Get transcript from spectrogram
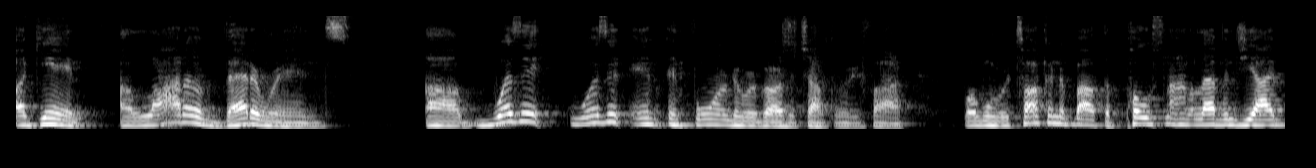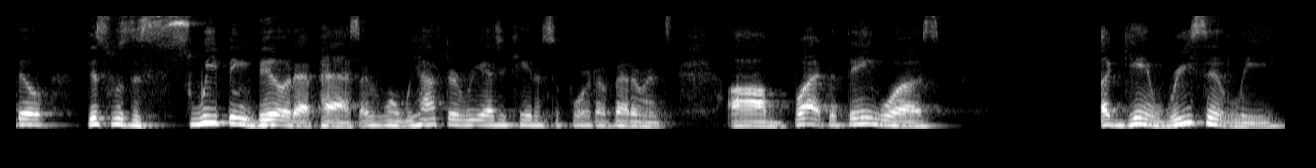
Again, a lot of veterans uh, wasn't wasn't in, informed in regards to Chapter 35. But when we're talking about the post 9/11 GI Bill, this was the sweeping bill that passed. Everyone, we have to re-educate and support our veterans. Um, but the thing was, again, recently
